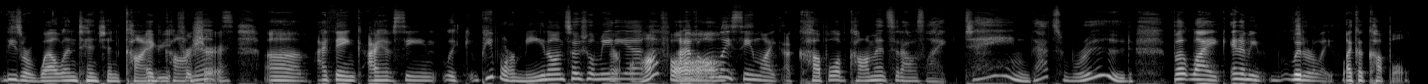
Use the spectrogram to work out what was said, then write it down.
these are well-intentioned kind Agree- for comments sure. um i think i have seen like people are mean on social media awful. i've only seen like a couple of comments that i was like dang that's rude but like and i mean literally like a couple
